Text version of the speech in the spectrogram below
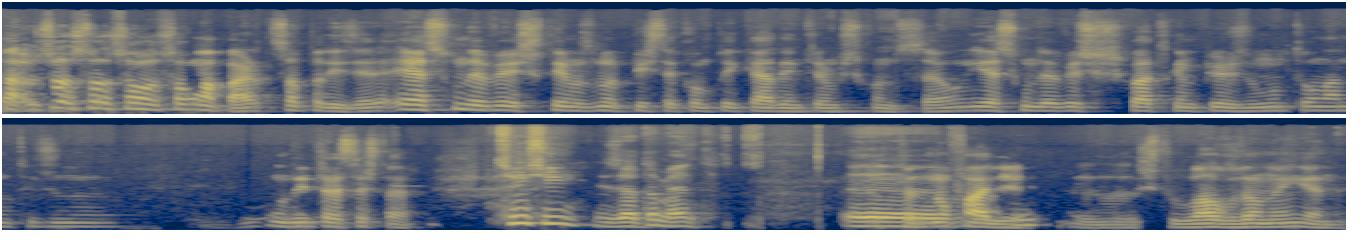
Não, só, só, só, só, uma parte, só para dizer, é a segunda vez que temos uma pista complicada em termos de condução e é a segunda vez que os quatro campeões do mundo estão lá metidos no, onde interessa estar. Sim, sim, exatamente. Portanto, não falha. Isto, o algodão não engana.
